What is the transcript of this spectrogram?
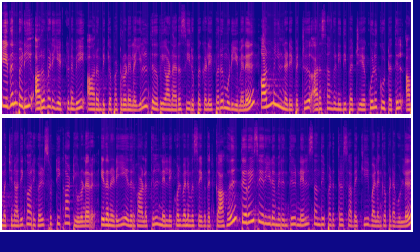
இதன்படி அறுவடை ஏற்கனவே ஆரம்பிக்கப்பட்டுள்ள நிலையில் தேவையான அரசு இருப்புகளை பெற முடியும் என அண்மையில் நடைபெற்ற அரசாங்க நிதி பற்றிய குழு கூட்டத்தில் அமைச்சின் அதிகாரிகள் சுட்டிக்காட்டியுள்ளனர். இதனிடையே எதிர்காலத்தில் நெல்லை கொள்வனவு செய்வதற்காக திரைசேரியிடமிருந்து நெல் சந்தைப்படுத்தல் சபைக்கு வழங்கப்படவுள்ள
